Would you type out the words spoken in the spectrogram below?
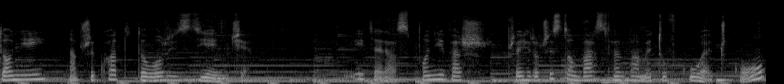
do niej na przykład dołożyć zdjęcie. I teraz, ponieważ przeźroczystą warstwę mamy tu w kółeczku,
